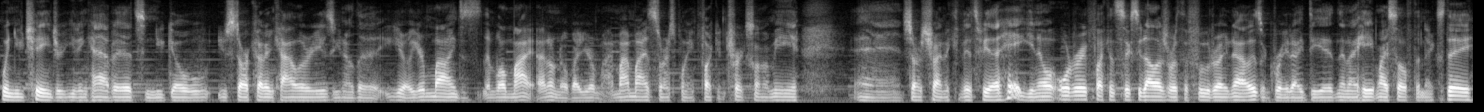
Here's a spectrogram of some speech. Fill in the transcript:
when you change your eating habits and you go, you start cutting calories, you know, the, you know, your mind's well, my, I don't know about your mind. My mind starts playing fucking tricks on me and starts trying to convince me that hey you know ordering fucking $60 worth of food right now is a great idea. And then i hate myself the next day.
